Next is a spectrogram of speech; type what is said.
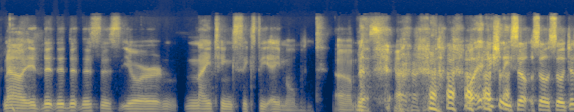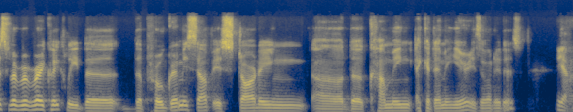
now, it, it, this is your 1968 moment. Um, yes. well, actually, so so so just very, very quickly, the the program itself is starting uh, the coming academic year. Is that what it is? Yeah.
